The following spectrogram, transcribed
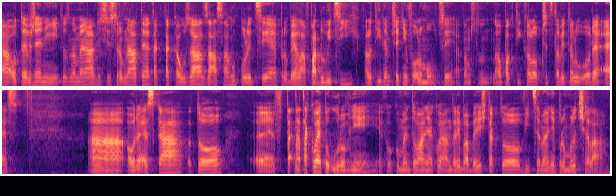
a otevřený, to znamená, když si srovnáte, tak ta kauza zásahu policie proběhla v Pardubicích, ale týden předtím v Olomouci a tam se to naopak týkalo představitelů ODS. A ODS to eh, na takovéto úrovni, jako komentování, jako je Andrej Babiš, tak to víceméně promlčela.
